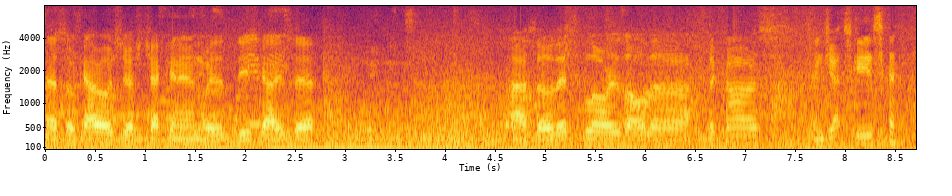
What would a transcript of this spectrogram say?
Yeah, so Carol's just checking in with these guys here. Ah, so this floor is all the, the cars and jet skis.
